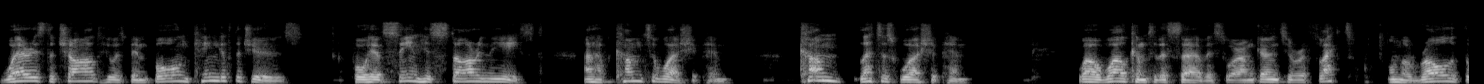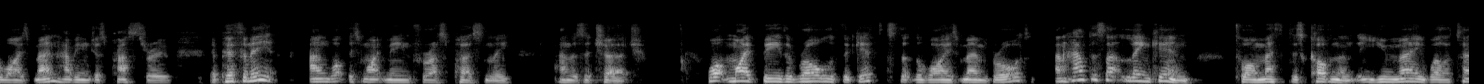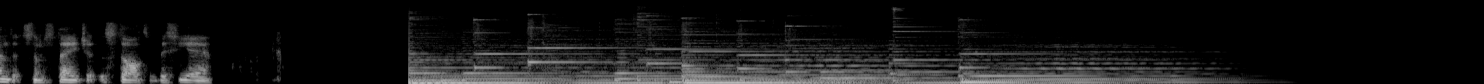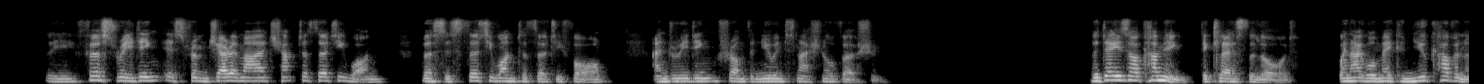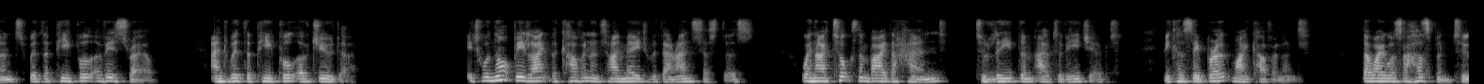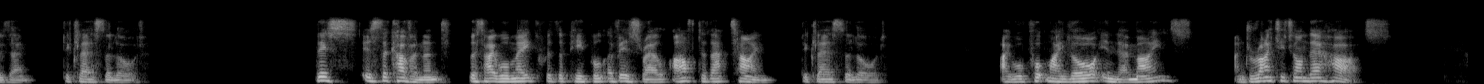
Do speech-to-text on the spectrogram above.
Where is the child who has been born King of the Jews? For we have seen his star in the east and have come to worship him. Come, let us worship him. Well, welcome to this service where I'm going to reflect on the role of the wise men, having just passed through Epiphany, and what this might mean for us personally and as a church. What might be the role of the gifts that the wise men brought, and how does that link in to our Methodist covenant that you may well attend at some stage at the start of this year. The first reading is from Jeremiah chapter 31, verses 31 to 34, and reading from the New International Version. The days are coming, declares the Lord, when I will make a new covenant with the people of Israel and with the people of Judah. It will not be like the covenant I made with their ancestors when I took them by the hand to lead them out of Egypt, because they broke my covenant, though I was a husband to them, declares the Lord. This is the covenant that I will make with the people of Israel after that time, declares the Lord. I will put my law in their minds and write it on their hearts.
